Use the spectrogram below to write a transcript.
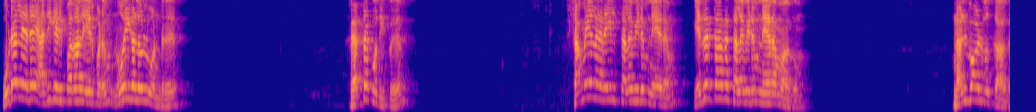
உடல் எடை அதிகரிப்பதால் ஏற்படும் நோய்களுள் ஒன்று. இரத்த கொதிப்பு. சமையலறையில் செலவிடும் நேரம் எதற்காக செலவிடும் நேரமாகும்? நல்வாழ்வுக்காக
